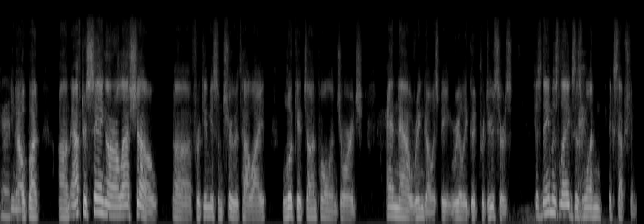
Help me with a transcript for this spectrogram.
Right. you know, but um, after saying on our last show, uh, for Give Me Some Truth, how I look at John Paul and George and now Ringo as being really good producers. His name is Legs is one exception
